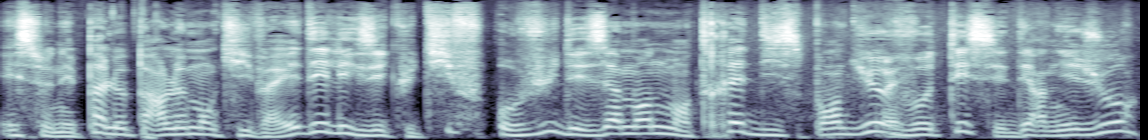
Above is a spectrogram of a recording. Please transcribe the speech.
Et ce n'est pas le Parlement qui va aider l'exécutif au vu des amendements très dispendieux votés ces derniers jours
